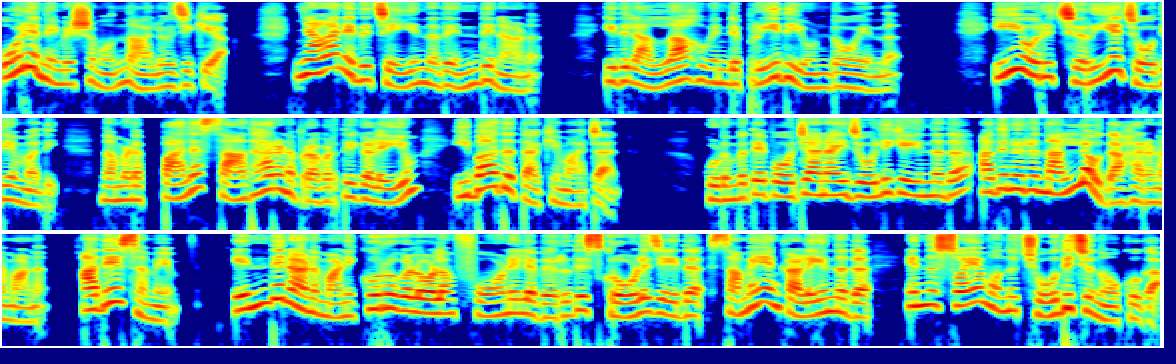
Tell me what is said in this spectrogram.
ഒരു നിമിഷം ഒന്ന് ആലോചിക്കുക. ഞാനിത് ചെയ്യുന്നത് എന്തിനാണ്? ഇതിൽ അള്ളാഹുവിന്റെ പ്രീതിയുണ്ടോ എന്ന്. ഈ ഒരു ചെറിയ ചോദ്യം മതി നമ്മുടെ പല സാധാരണ പ്രവർത്തികളെയും ഇബാദത്താക്കി മാറ്റാൻ. കുടുംബത്തെ പോറ്റാനായി ജോലി ചെയ്യുന്നത് അതിനൊരു നല്ല ഉദാഹരണമാണ്. അതേസമയം എന്തിനാണ് മണിക്കൂറുകളോളം ഫോണിൽ വെറുതെ സ്ക്രോൾ ചെയ്ത് സമയം കളയുന്നത് എന്ന് സ്വയം ഒന്ന് ചോദിച്ചു നോക്കുക.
